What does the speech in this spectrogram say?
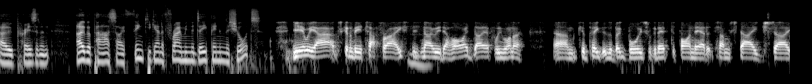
O President. Overpass, I think you're going to throw him in the deep end in the shorts. Yeah, we are. It's going to be a tough race. There's nowhere to hide, though. If we want to um, compete with the big boys, we're going to have to find out at some stage. So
